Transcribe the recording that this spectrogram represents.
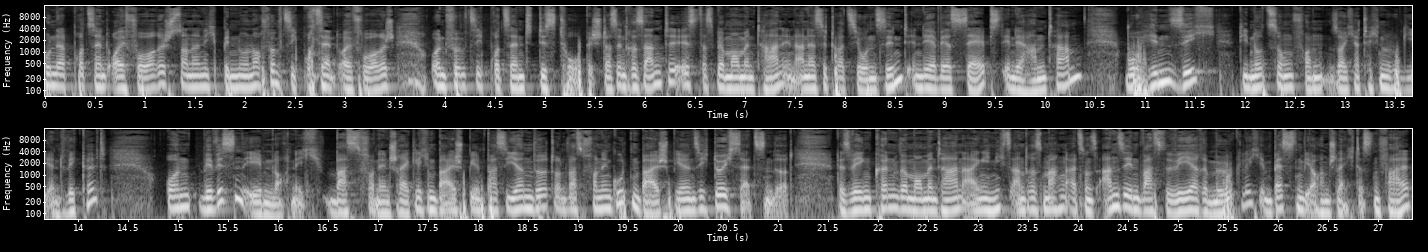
100% euphorisch, sondern ich bin nur noch 50% euphorisch und 50% dystopisch. Das Interessante ist, dass wir momentan in einer Situation sind, in der wir es selbst in der Hand haben, wohin sich die Nutzung von solcher Technologie entwickelt Und wir wissen eben noch nicht, was von den schrecklichen Beispielen passieren wird und was von den guten Beispielen sich durchsetzen wird. Deswegen können wir momentan eigentlich nichts anderes machen, als uns ansehen, was wäre möglich, im besten wie auch im schlechtesten Fall,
